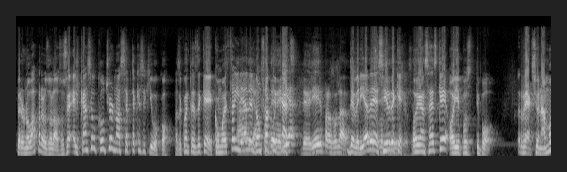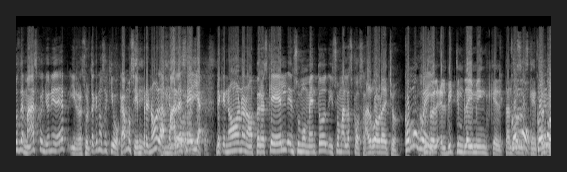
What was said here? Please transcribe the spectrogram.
pero no va para los dos lados. O sea, el cancel culture no acepta que se equivocó. Haz de cuenta, es de que, como esta idea ah, de ya, don't o sea, fuck with debería, cats, Debería ir para los dos lados. debería de decir de que, oigan, ¿sabes qué? Oye, pues, tipo, reaccionamos de más con Johnny Depp y resulta que nos equivocamos. Siempre Sí, no, la mala es ella. rayitas. De que no, no, no, pero es que él en su momento hizo malas cosas. Algo habrá hecho. ¿Cómo, güey? El, el victim blaming que tanto, ¿Cómo? que ¿Cómo, tanto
